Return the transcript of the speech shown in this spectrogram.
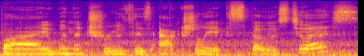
by when the truth is actually exposed to us.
